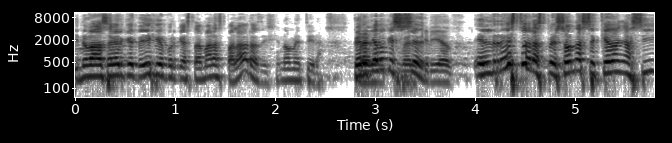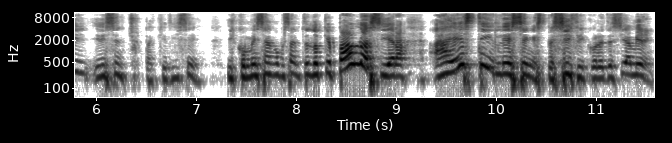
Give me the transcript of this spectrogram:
y no vas a saber qué te dije porque hasta malas palabras dije, no mentira. Pero ¿qué es lo que sucede? El resto de las personas se quedan así y dicen, chuta, ¿qué dice? Y comienzan a conversar. Entonces lo que Pablo hacía era, a esta iglesia en específico, les decía, miren,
